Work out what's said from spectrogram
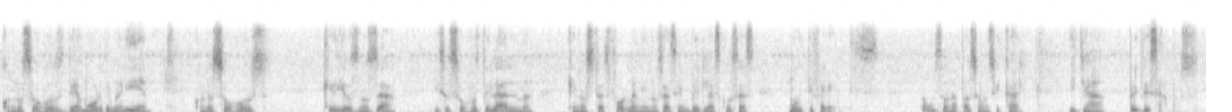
con los ojos de amor de María, con los ojos que Dios nos da, esos ojos del alma que nos transforman y nos hacen ver las cosas muy diferentes. Vamos a una pausa musical y ya regresamos.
